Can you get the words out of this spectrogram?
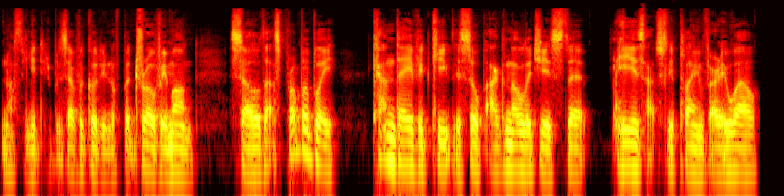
nothing he did was ever good enough, but drove him on. So that's probably can David keep this up? Acknowledges that he is actually playing very well,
